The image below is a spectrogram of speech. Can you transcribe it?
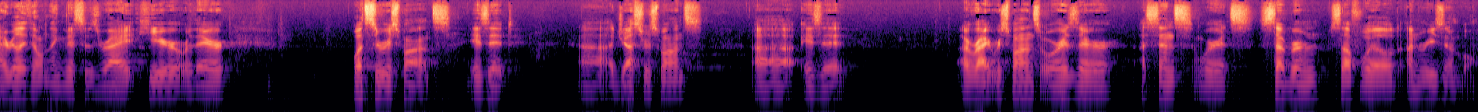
I really don't think this is right here or there. What's the response? Is it uh, a just response? Uh, is it a right response, or is there a sense where it's stubborn, self willed, unreasonable?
